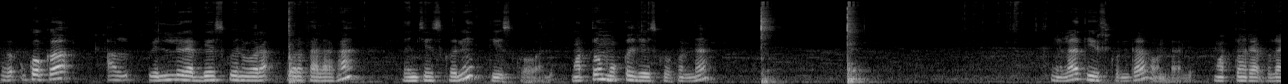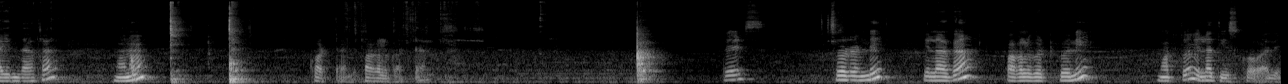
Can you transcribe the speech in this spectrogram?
ఒక్కొక్క అల్ వెల్లుల్లి రెబ్బేసుకొని ఉర ఉరకలాగా దంచేసుకొని తీసుకోవాలి. మొత్తం ముక్కలు చేసుకోకుండా ఇలా తీసుకుంటూ ఉండాలి. మొత్తం రెబ్బలు అయిన దాకా మనం కొట్టాలి పగలు కొట్టాలి. ఫ్రెండ్స్ చూడండి ఇలాగా పగలగొట్టుకొని మొత్తం ఇలా తీసుకోవాలి.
